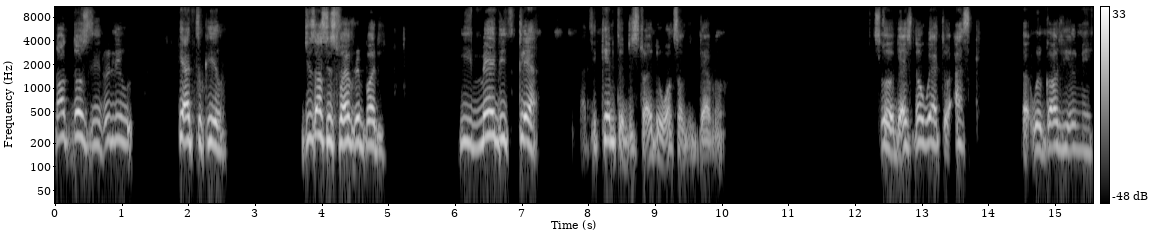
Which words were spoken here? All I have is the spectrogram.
not those he really cared to kill. Jesus is for everybody. He made it clear that he came to destroy the works of the devil. So there's nowhere to ask, will God heal me?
